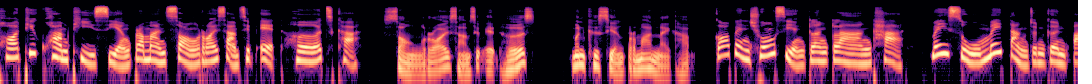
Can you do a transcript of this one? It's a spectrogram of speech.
พาะที่ความถี่เสียงประมาณ 231เฮิรตซ์ค่ะ 231เฮิรตซ์มันคือเสียงประมาณไหนครับ ก็เป็นช่วงเสียงกลางๆค่ะ ไม่สูงไม่ต่างจนเกินไป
